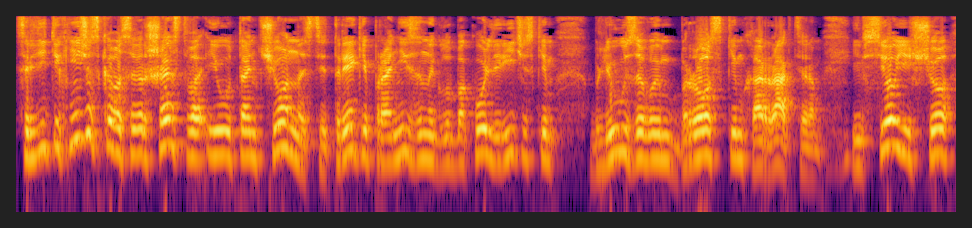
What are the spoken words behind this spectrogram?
Среди технического совершенства и утонченности треки пронизаны глубоко лирическим, блюзовым, броским характером и все еще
